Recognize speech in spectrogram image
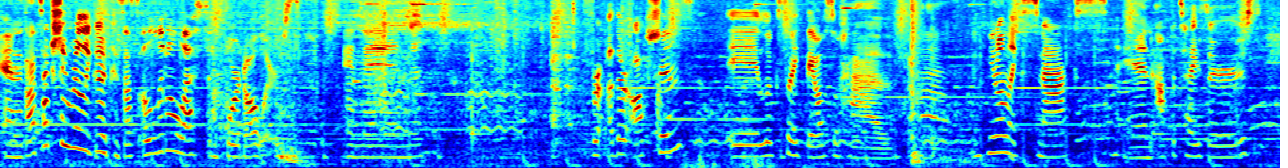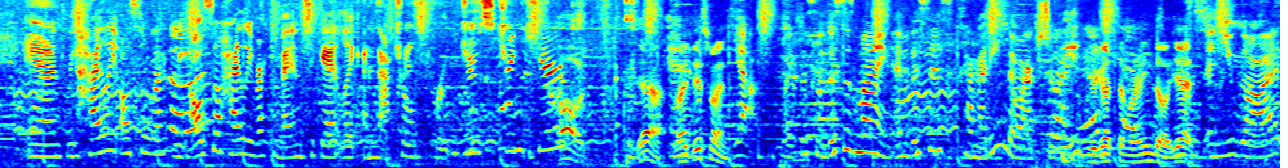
and that's actually really good because that's a little less than $4. And then for other options it looks like they also have, um, you know, like snacks and appetizers. And we highly also we also highly recommend to get like a natural fruit juice drink here. Oh, yeah, And- like this one. Yeah, like this one. This is mine, and this is tamarindo actually. We got tamarindo, yes. And you got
